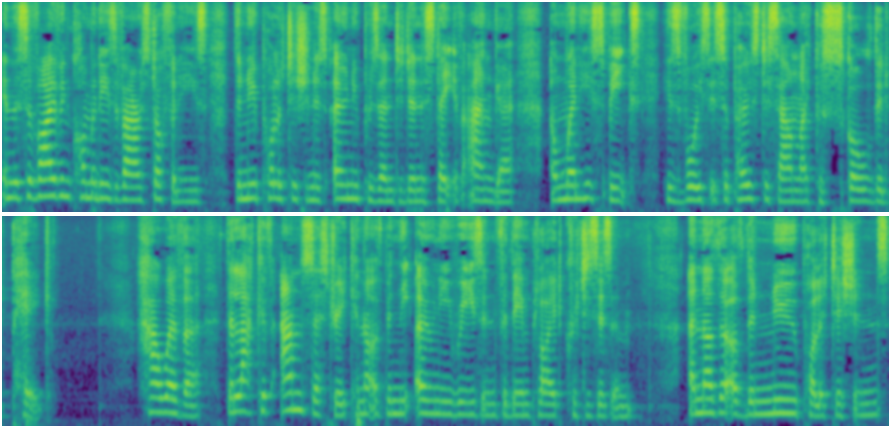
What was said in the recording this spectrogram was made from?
In the surviving comedies of Aristophanes, the new politician is only presented in a state of anger, and when he speaks, his voice is supposed to sound like a scolded pig. However, the lack of ancestry cannot have been the only reason for the implied criticism. Another of the new politicians,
